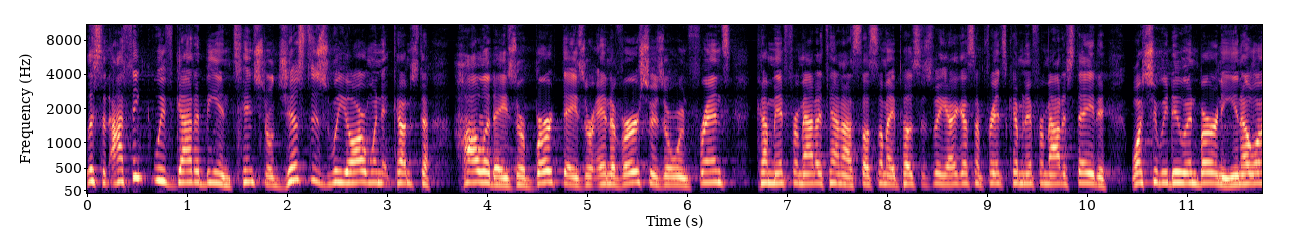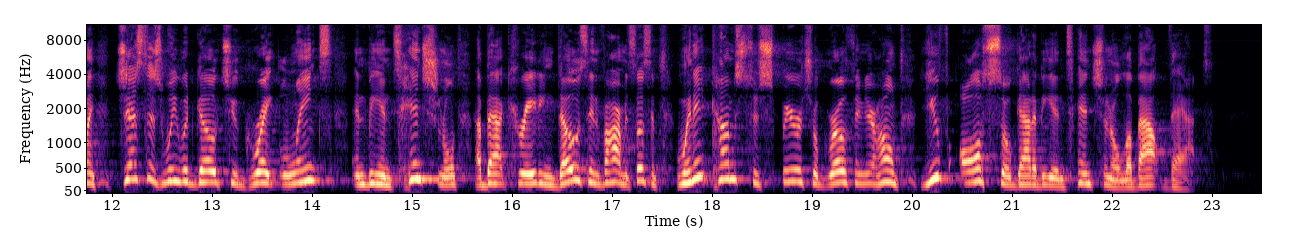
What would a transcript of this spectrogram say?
Listen, I think we've got to be intentional, just as we are when it comes to holidays or birthdays or anniversaries or when friends come in from out of town. I saw somebody post this week, I got some friends coming in from out of state, and what should we do in Boerne? You know, I mean, just as we would go to great lengths and be intentional about creating those environments. Listen, when it comes to spiritual growth in your home, you've also got to be intentional about that.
